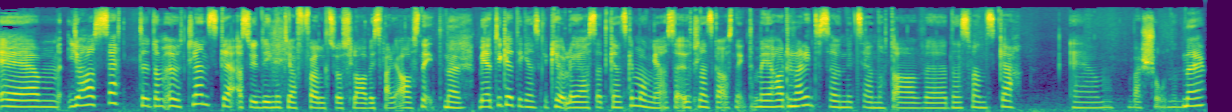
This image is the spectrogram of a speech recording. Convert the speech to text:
Ehm, jag har sett de utländska, alltså det är inget jag har följt så slaviskt varje avsnitt. Nej. Men jag tycker att det är ganska kul och jag har sett ganska många så utländska avsnitt. Men jag har tyvärr Mm. inte hunnit se något av eh, den svenska ehm, versionen. Nej.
